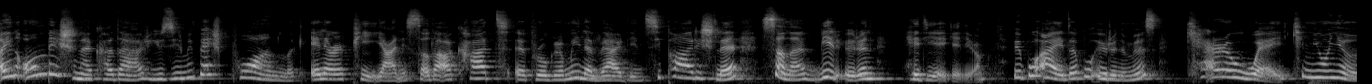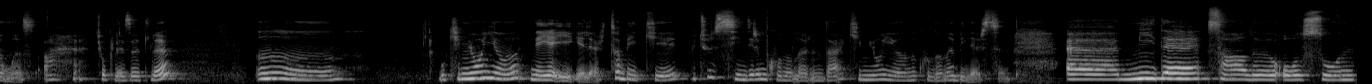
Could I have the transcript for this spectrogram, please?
Ayın 15'ine kadar 125 puanlık LRP yani sadakat e, programıyla verdiğin siparişle sana bir ürün hediye geliyor. Ve bu ayda bu ürünümüz Caraway kimyon yağımız. Ah, Çok lezzetli. Hmm. Bu kimyon yağı neye iyi gelir? Tabii ki bütün sindirim konularında kimyon yağını kullanabilirsin. Ee, mide sağlığı olsun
